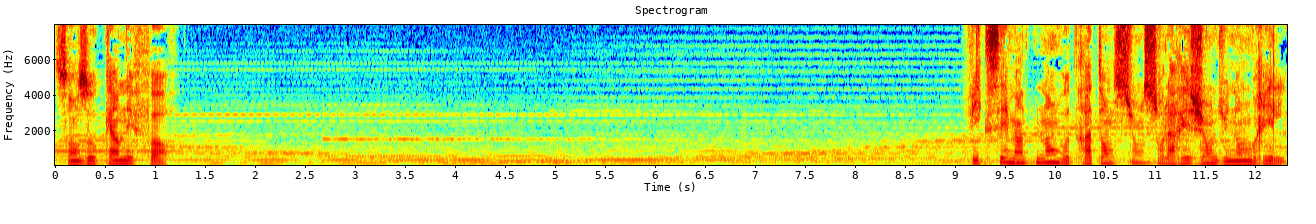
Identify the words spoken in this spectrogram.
sans aucun effort. Fixez maintenant votre attention sur la région du nombril.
